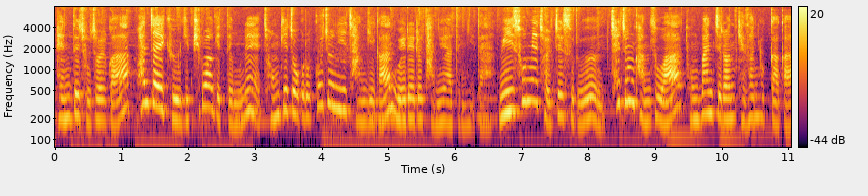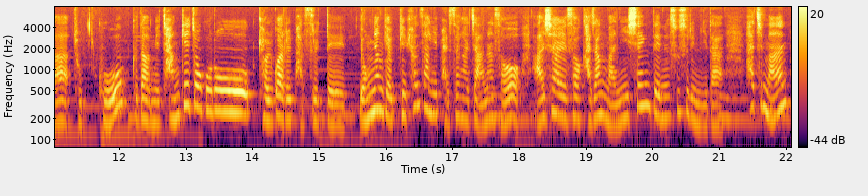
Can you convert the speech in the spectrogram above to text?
밴드 조절과 환자의 교육이 필요하기 때문에 정기적으로 꾸준히 장 기간 외래를 다녀야 됩니다. 위 소매 절제술은 체중 감소와 동반 질환 개선 효과가 좋고 그 다음에 장기적으로 결과를 봤을 때 영양 결핍 현상이 발생하지 않아서 아시아에서 가장 많이 시행되는 수술입니다. 하지만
